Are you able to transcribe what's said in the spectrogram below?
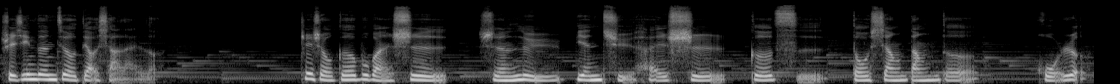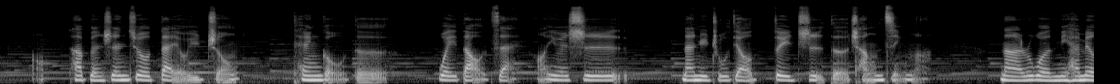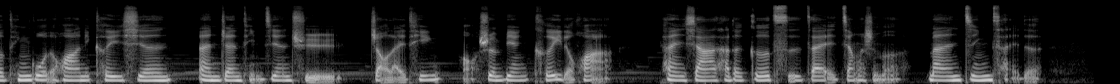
水晶灯就掉下来了。这首歌不管是旋律、编曲还是歌词，都相当的火热。它本身就带有一种 tango 的味道在啊，因为是男女主角对峙的场景嘛。那如果你还没有听过的话，你可以先按暂停键去找来听，哦，顺便可以的话看一下它的歌词在讲什么，蛮精彩的。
